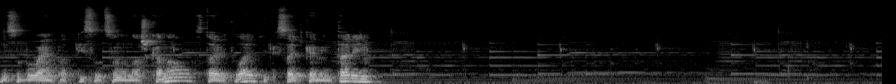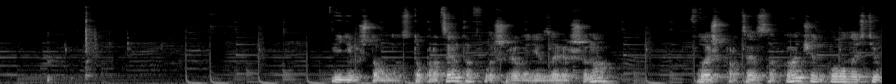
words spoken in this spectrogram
Не забываем подписываться на наш канал, ставить лайки, писать комментарии. Видим, что у нас 100% флеширование завершено. Флеш процесс закончен полностью,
